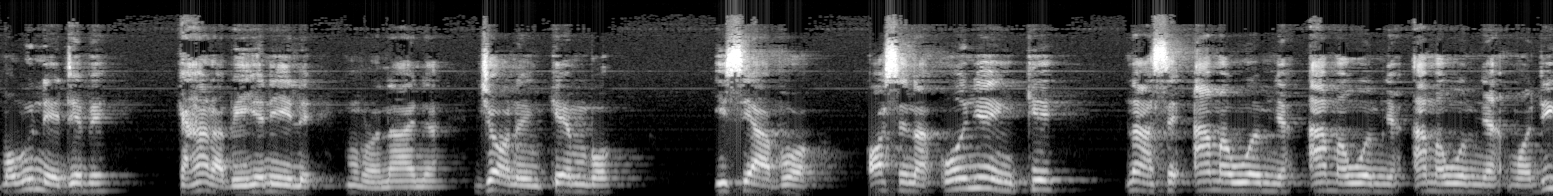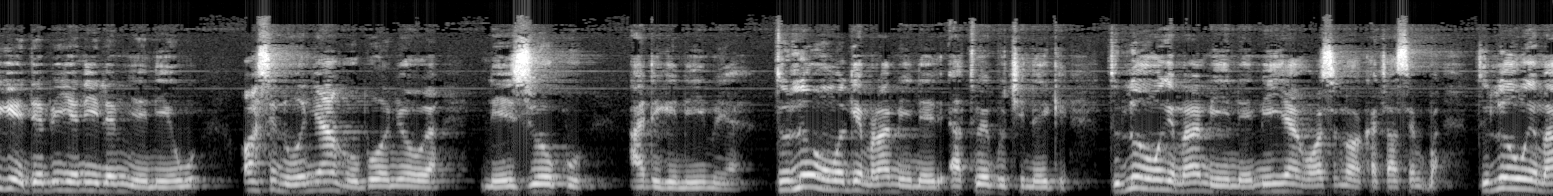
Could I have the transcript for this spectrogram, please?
ma ọ bụrụ na edebe ka ha raba ihe niile m hụrụ n'anya. Jọn nke mbụ isi abụọ. Ọ sị na onye nke na-asị amawo m ya amawo m ya amawo m ya ma ọ dịghị edebe ihe niile m nyere n'iwu. Ọ sị na onye ahụ bụ onye ụgha na eziokwu adịghị n'ime ya. Tụlee onwe gị mara ma ị na-atụ egwu chineke. Tụlee onwe gị mara ma ị na-eme ihe ahụ ọ sị na ọkachasị mkpa. Tụlee onwe gị ma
